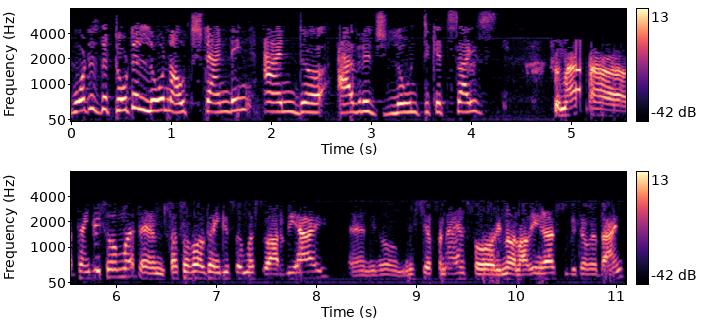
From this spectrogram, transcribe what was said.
What is the total loan outstanding and average loan ticket size? So, ma'am, uh, thank you so much. And first of all, thank you so much to RBI and, you know, Ministry of Finance for, you know, allowing us to become a bank.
